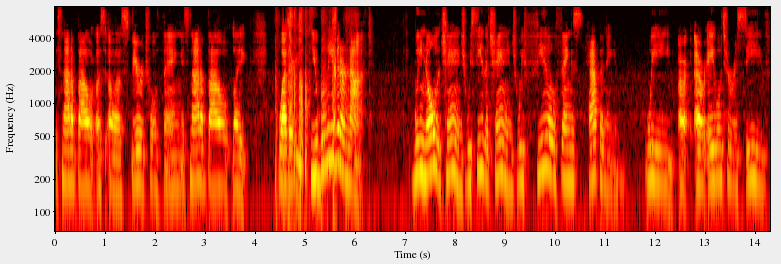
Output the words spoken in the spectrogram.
It's not about a, a spiritual thing. It's not about like whether you believe it or not. We know the change. We see the change. We feel things happening. We are, are able to receive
